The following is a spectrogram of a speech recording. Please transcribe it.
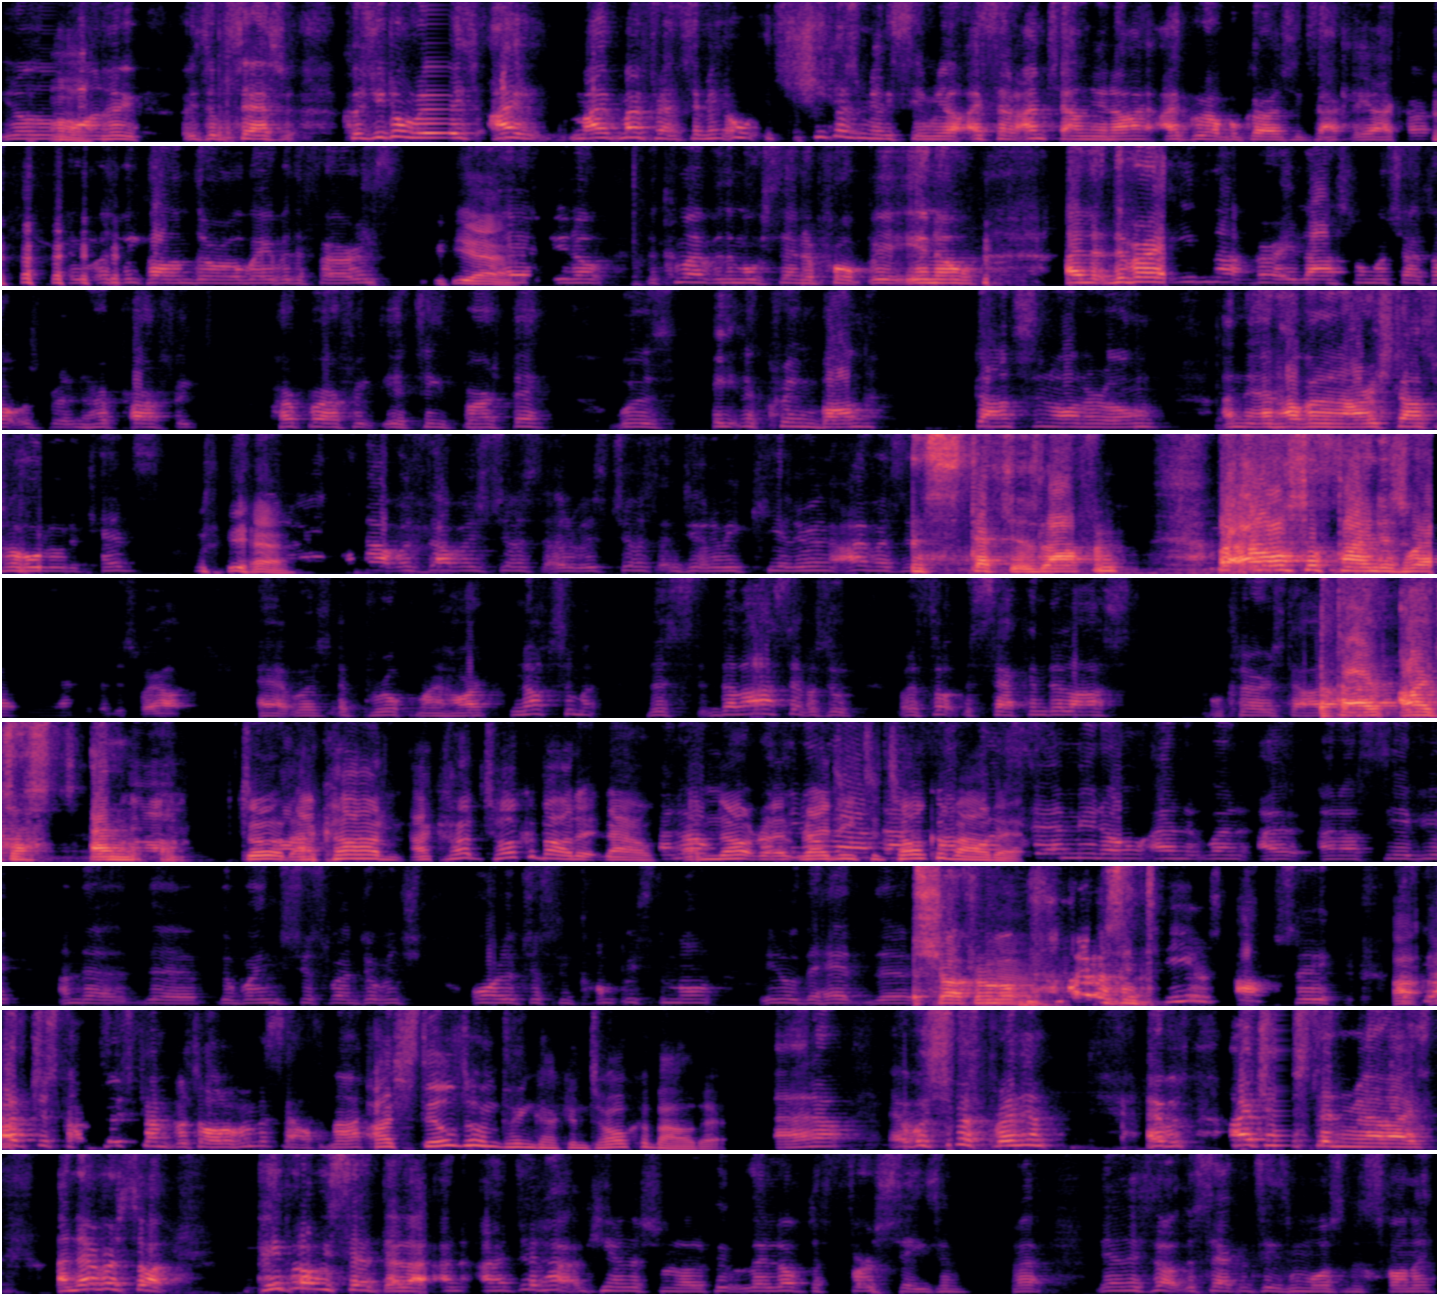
You know, the Oh. one who is obsessed because you don't realize I my, my friend said to me, Oh, she doesn't really seem real. I said, I'm telling you now, I grew up with girls exactly like her. As we call them, they're away with the fairies. yeah Uh, you know, they come out with the most inappropriate, you know. And the very even that very last one, which I thought was brilliant, her perfect, her perfect 18th birthday was eating a cream bun, dancing on her own, and then having an Irish dance with a whole load of kids. yeah That was that was just it was just do you know I was in stitches laughing. But I also find as well at the end of it as well, it was it broke my heart. Not so much this the last episode, but I thought the second to last when Claire's dad died, I just and don't i can't i can't talk about it now I know, i'm not re- you know ready that- to that- talk about it Them, you know, and when I and I'll save you, and the the the wings just went over, and she, Orla just encompassed them all. You know, the head, the shot from up. I was in tears, absolutely. I- I've, I've just got goosebumps all over myself now. i still don't think i can talk about it I know it was just brilliant. It was. I just didn't realize. I never thought. People always said that, like, and I did have hear this from a lot of people. They loved the first season, right? Then they thought the second season wasn't as funny,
